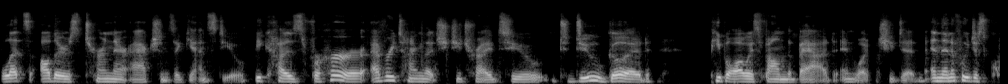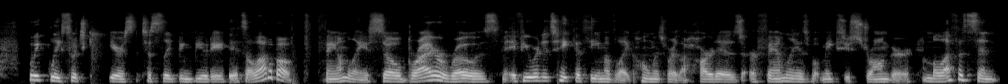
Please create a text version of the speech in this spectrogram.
lets others turn their actions against you because for her every time that she tried to to do good people always found the bad in what she did. And then if we just quickly switch gears to Sleeping Beauty, it's a lot about family. So Briar Rose, if you were to take the theme of like home is where the heart is or family is what makes you stronger, Maleficent,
